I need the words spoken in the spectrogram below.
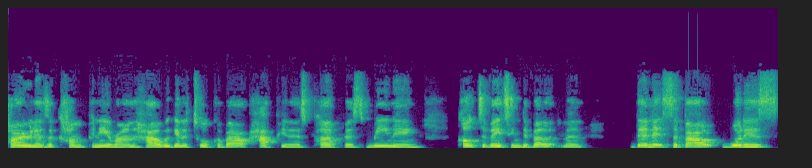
tone as a company around how we're going to talk about happiness, purpose, meaning, cultivating development? then it's about what is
